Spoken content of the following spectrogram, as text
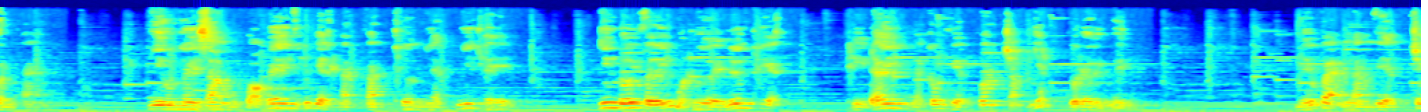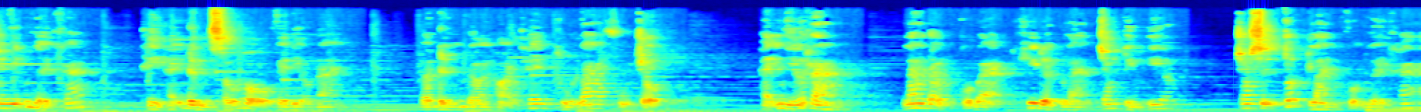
quần áo. Nhiều người giàu bỏ bê những việc lặt vặt thường nhật như thế. Nhưng đối với một người lương thiện, thì đây là công việc quan trọng nhất của đời mình. Nếu bạn làm việc cho những người khác, thì hãy đừng xấu hổ về điều này và đừng đòi hỏi thêm thù lao phụ trội hãy nhớ rằng, lao động của bạn khi được làm trong tình yêu cho sự tốt lành của người khác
